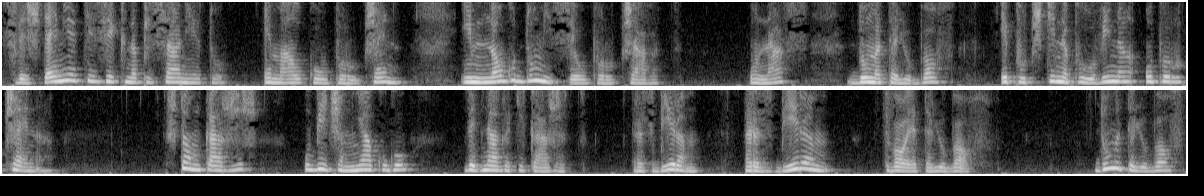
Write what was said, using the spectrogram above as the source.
свещеният език на писанието е малко опоручен и много думи се опоручават. У нас думата любов е почти наполовина опоручена. Щом кажеш, обичам някого, веднага ти кажат. Разбирам, разбирам твоята любов. Думата любов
